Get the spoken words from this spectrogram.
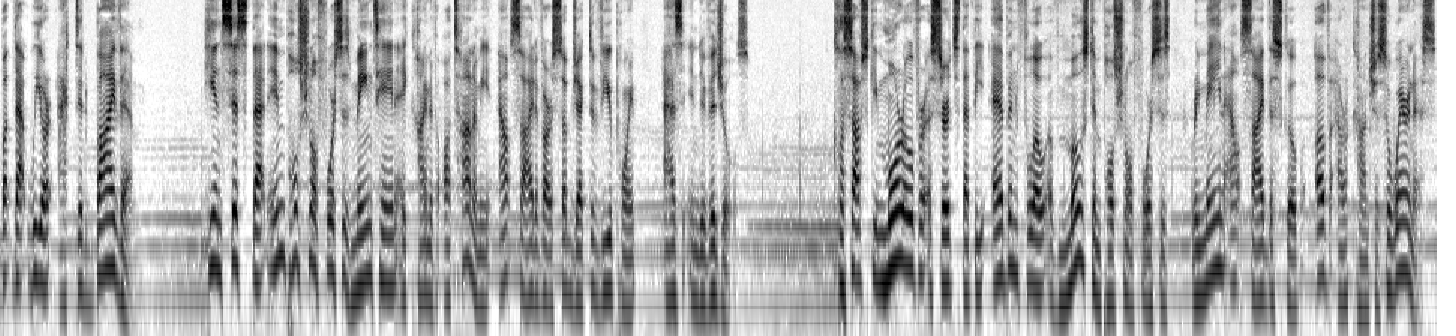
but that we are acted by them. He insists that impulsional forces maintain a kind of autonomy outside of our subjective viewpoint as individuals. Klossowski moreover asserts that the ebb and flow of most impulsional forces remain outside the scope of our conscious awareness.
